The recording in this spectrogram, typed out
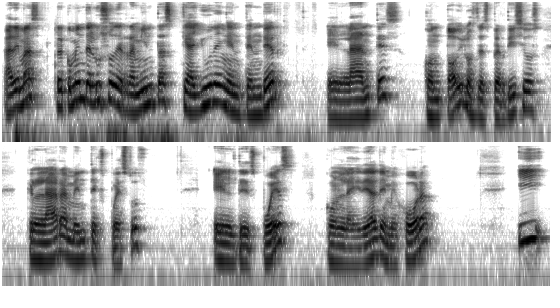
Además, recomienda el uso de herramientas que ayuden a entender el antes, con todo y los desperdicios claramente expuestos, el después, con la idea de mejora, y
